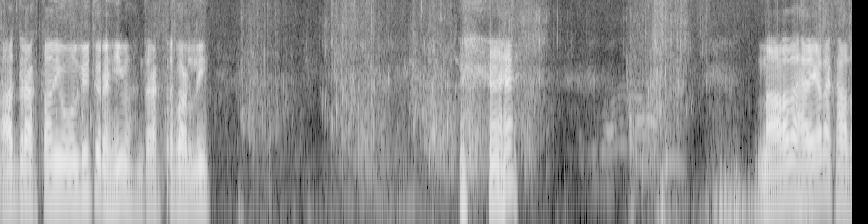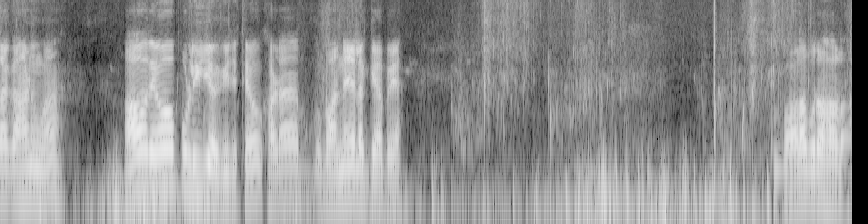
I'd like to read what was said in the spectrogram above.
ਆ ਦਰਖਤਾਂ ਦੀ ਓਲਦੀ ਚ ਰਹੀ ਦਰਖਤ ਫੜ ਲਈ। ਨਾਲਾ ਤਾਂ ਹੈਗਾ ਤਾਂ ਖਾਸਾ ਗਾਹਾਂ ਨੂੰ ਆ। ਆਹ ਉਹਦੇ ਉਹ ਪੁਲੀ ਹੈਗੀ ਜਿੱਥੇ ਉਹ ਖੜਾ, ਬਾਨੇ ਜਿਹਾ ਲੱਗਿਆ ਪਿਆ। ਬਾਲਾ ਬੁਰਾ ਹਾਲ ਆ।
